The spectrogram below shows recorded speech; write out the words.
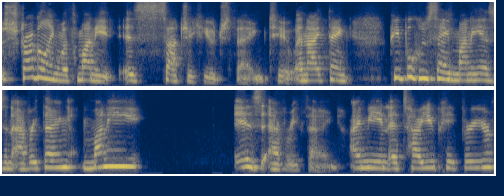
struggling with money is such a huge thing too and i think people who say money isn't everything money is everything. I mean it's how you pay for your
